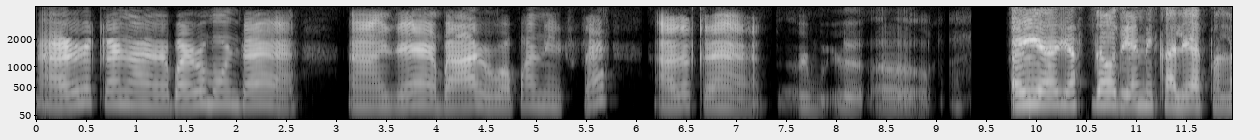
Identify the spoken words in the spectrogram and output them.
ಅದಕ್ಕೆ ಬರೋ ಮುಂದೆ ಇದೇ ಭಾಳ ಓಪನ್ ಇತ್ತು ಅದಕ್ಕೆ, ಅಯ್ಯ ಎಸ್ದವ್ದು ಎಣ್ಣೆ ಖಾಲಿ ಆತಲ್ಲ?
